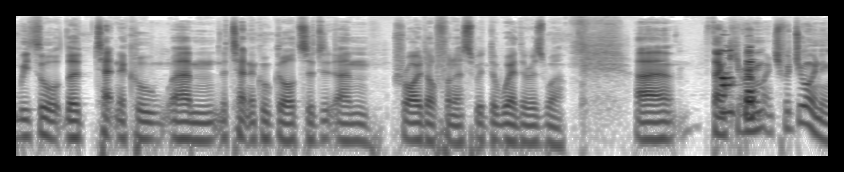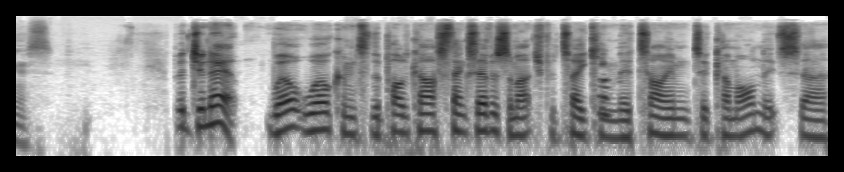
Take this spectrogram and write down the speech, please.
we thought the technical um, the technical gods had um, cried off on us with the weather as well. Uh, thank you very much for joining us. But Jeanette, well, welcome to the podcast. Thanks ever so much for taking the time to come on. It's uh,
